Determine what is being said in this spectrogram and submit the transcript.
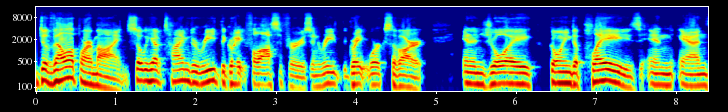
develop our mind, so we have time to read the great philosophers and read the great works of art and enjoy going to plays and, and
